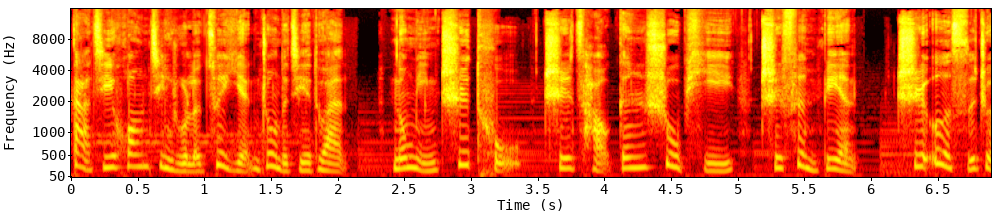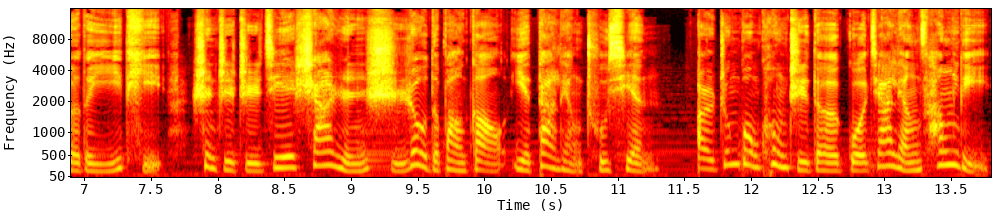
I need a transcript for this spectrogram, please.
大饥荒进入了最严重的阶段。农民吃土、吃草根、树皮、吃粪便、吃饿死者的遗体，甚至直接杀人食肉的报告也大量出现。而中共控制的国家粮仓里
